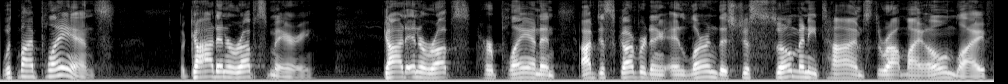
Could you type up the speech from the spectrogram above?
with my plans. But God interrupts Mary. God interrupts her plan. And I've discovered and, learned this just so many times throughout my own life.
